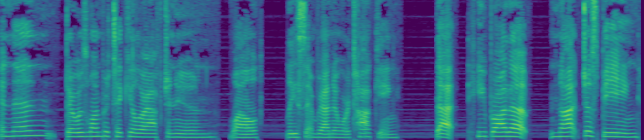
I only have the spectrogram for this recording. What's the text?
And then there was one particular afternoon while Lisa and Brandon were talking that he brought up not just being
